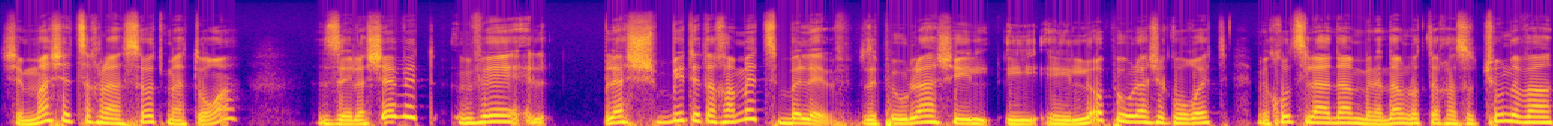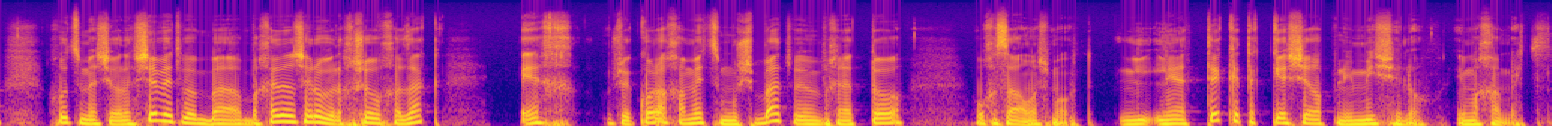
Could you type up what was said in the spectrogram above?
שמה שצריך לעשות מהתורה זה לשבת ולהשבית את החמץ בלב. זו פעולה שהיא היא, היא לא פעולה שקורית מחוץ לאדם, בן אדם לא צריך לעשות שום דבר חוץ מאשר לשבת בחדר שלו ולחשוב חזק איך שכל החמץ מושבת ומבחינתו הוא חסר משמעות. לנתק את הקשר הפנימי שלו עם החמץ.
